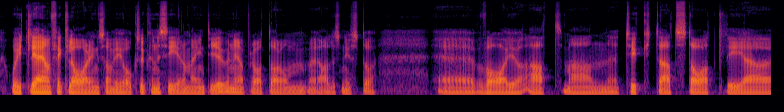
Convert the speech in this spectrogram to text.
och ytterligare en förklaring som vi också kunde se i de här intervjuerna jag pratade om eh, alldeles nyss då, Eh, var ju att man tyckte att statliga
